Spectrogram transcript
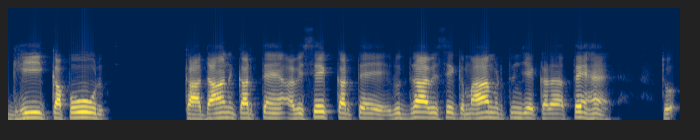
घी, कपूर का दान करते हैं, अभिषेक करते हैं, रुद्राभिषेक, महामृत्युंजय कराते हैं तो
